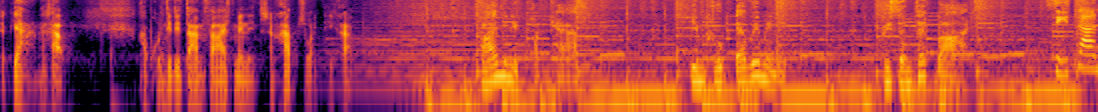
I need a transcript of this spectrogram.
สักอย่างนะครับ ขอบคุณที่ติดตาม 5 minutes นะครับ สวัสดีครับ 5 Minute Podcast Improve Every Minute Presented by สีจัน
